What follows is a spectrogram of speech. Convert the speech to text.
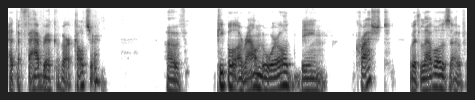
at the fabric of our culture, of people around the world being crushed with levels of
